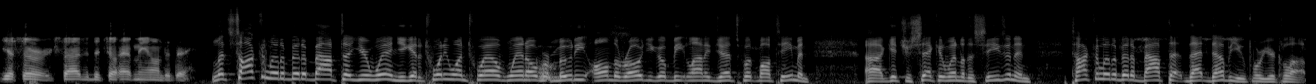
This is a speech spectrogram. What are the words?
Yes, sir. Excited that you'll have me on today. Let's talk a little bit about uh, your win. You get a 21-12 win over Moody on the road. You go beat Lonnie Judd's football team and uh, get your second win of the season. And talk a little bit about that, that W for your club.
